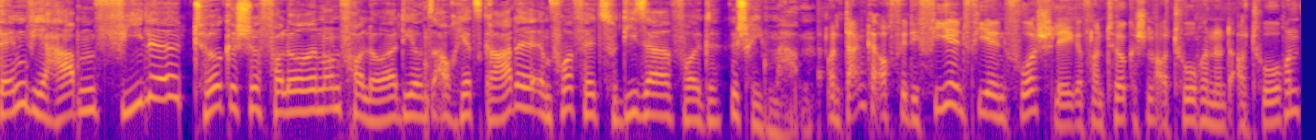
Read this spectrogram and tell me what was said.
Denn wir haben viele türkische Followerinnen und Follower, die uns auch jetzt gerade im Vorfeld zu dieser Folge geschrieben haben. Und danke auch für die vielen, vielen Vorschläge von türkischen Autorinnen und Autoren.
